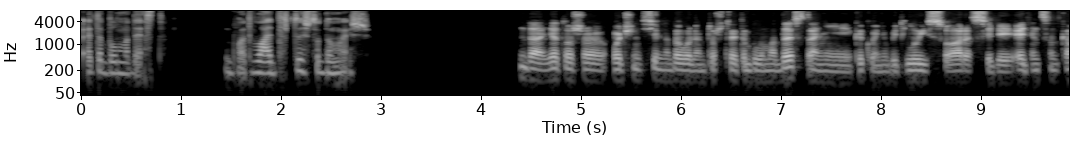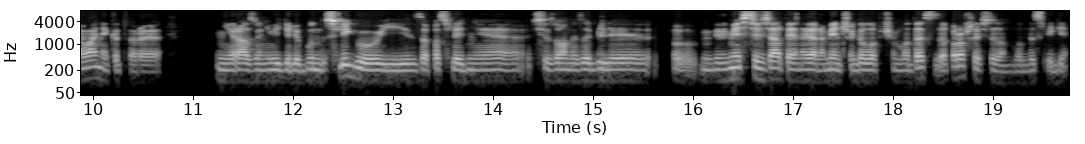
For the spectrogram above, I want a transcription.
это был Модест. Вот, Влад, ты что думаешь? Да, я тоже очень сильно доволен то, что это был Модест, а не какой-нибудь Луис Суарес или Эдинсон Кавани, которые ни разу не видели Бундеслигу и за последние сезоны забили э, вместе взятые, наверное, меньше голов, чем Модест за прошлый сезон Бундеслиги.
